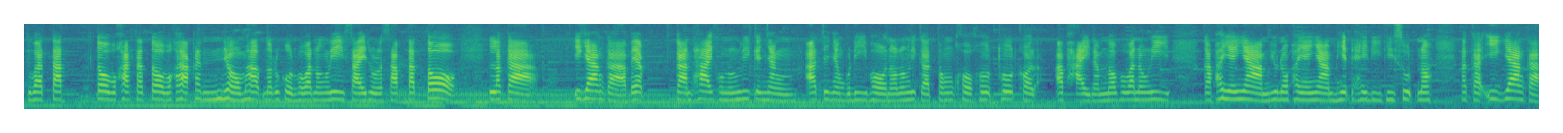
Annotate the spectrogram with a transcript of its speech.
หรือว่าตัดโตบคักตัดโตบคักกันยอมครับเนาะทุกคนเพราะว่าน้องลี่ใช้โทรศัพท์ตัดโตแล้วก็อีกอย่างกะแบบ การถ่ายของน้องลี่กันยังอาจจะยังบดีพอเนาะน้องลี่ก็ต้องขอโทษขออภัยนำเนาะเพราะว่าน้องลี่ก็พยายามอยู่เนาะพยายามเฮ็ดให้ดีที่สุดเนาะแล้วก็อีกอย่างกะ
